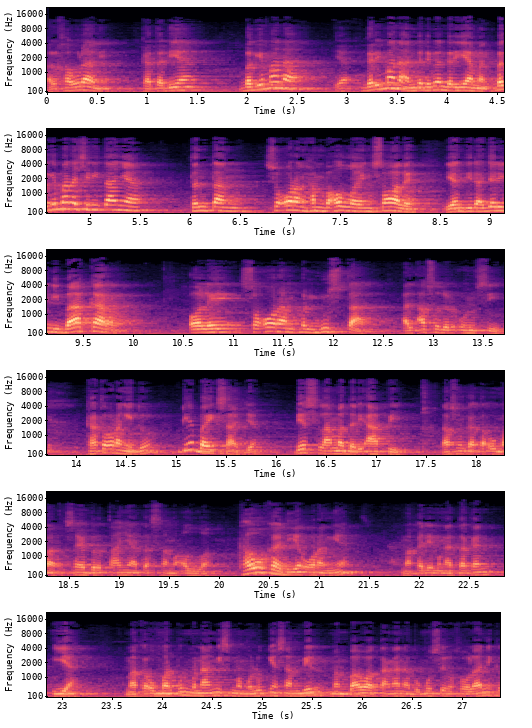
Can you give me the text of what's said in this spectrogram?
Al-Khawlani. Kata dia, bagaimana? Ya, dari mana Anda dibilang dari Yaman? Bagaimana ceritanya tentang seorang hamba Allah yang saleh yang tidak jadi dibakar oleh seorang pendusta Al-Asad Al-Unsi? Kata orang itu, dia baik saja. Dia selamat dari api. Langsung kata Umar, saya bertanya atas nama Allah. Kaukah dia orangnya? Maka dia mengatakan, iya. Maka Umar pun menangis memeluknya sambil membawa tangan Abu Musa al-Khawlani ke,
